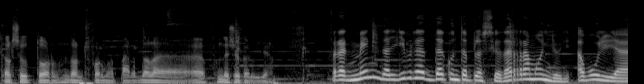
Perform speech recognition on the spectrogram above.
que al seu torn doncs, forma part de la eh, Fundació Carulla. Fragment del llibre de contemplació de Ramon Llull. Avui eh,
